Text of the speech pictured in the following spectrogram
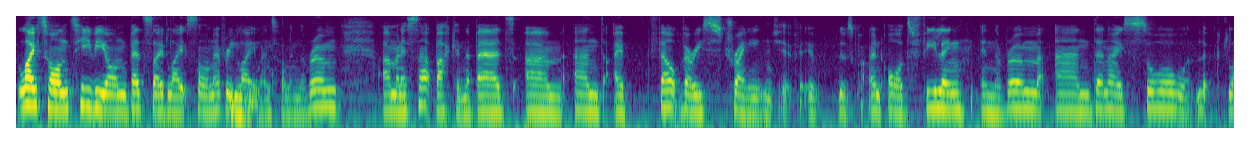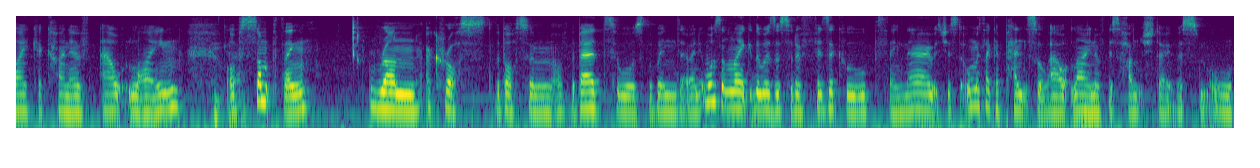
light on, TV on, bedside lights on, every light Mm. went on in the room. Um, and I sat back in the bed um, and I felt very strange. It, it, there was quite an odd feeling in the room. And then I saw what looked like a kind of outline Okay. of something run across the bottom of the bed towards the window and it wasn't like there was a sort of physical thing there it was just almost like a pencil outline of this hunched over small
